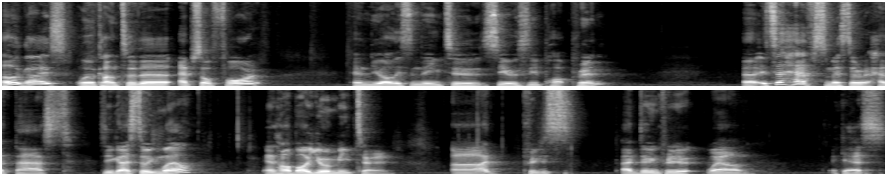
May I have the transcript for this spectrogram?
Hello, guys. Welcome to the episode four, and you are listening to COC Pop Print. Uh, it's a half semester had passed. So you guys doing well? And how about your midterm? Uh, I'm pretty, I'm doing pretty well, I guess.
